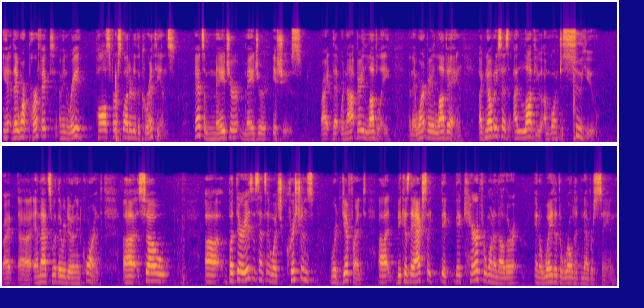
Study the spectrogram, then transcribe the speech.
you know, they weren't perfect. I mean, read Paul's first letter to the Corinthians. They had some major major issues, right? That were not very lovely and they weren't very loving. Like nobody says, "I love you. I'm going to sue you," right? Uh, and that's what they were doing in Corinth. Uh, so, uh, but there is a sense in which Christians were different uh, because they actually they, they cared for one another in a way that the world had never seen.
